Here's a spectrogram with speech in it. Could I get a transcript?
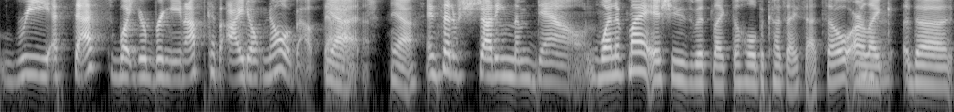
reassess what you're bringing up because I don't know about that. yeah Yeah. Instead of shutting them down. one of my issues with like the whole because I said so or Mhm. like the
